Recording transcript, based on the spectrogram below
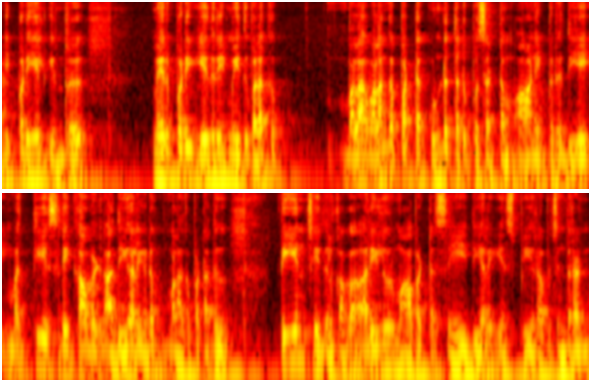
அடிப்படையில் இன்று மேற்படி எதிரி மீது வழக்கு வள வழங்கப்பட்ட குண்டு தடுப்பு சட்டம் ஆணை பிரதியை மத்திய சிறைக்காவல் அதிகாரியிடம் வழங்கப்பட்டது. டிஎன் செய்திகளுக்காக அரியலூர் மாவட்ட செய்தியாளர் எஸ்பி ரவிச்சந்திரன்.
